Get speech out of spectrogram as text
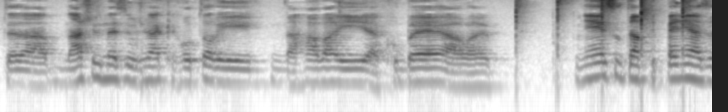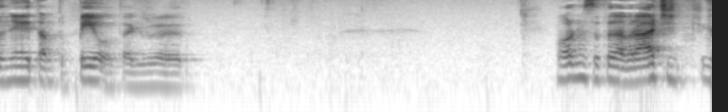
teda našli sme si už nejaké hotely na Havaji a Kube, ale nie sú tam tie peniaze, nie je tam to pivo, takže môžeme sa teda vrátiť k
